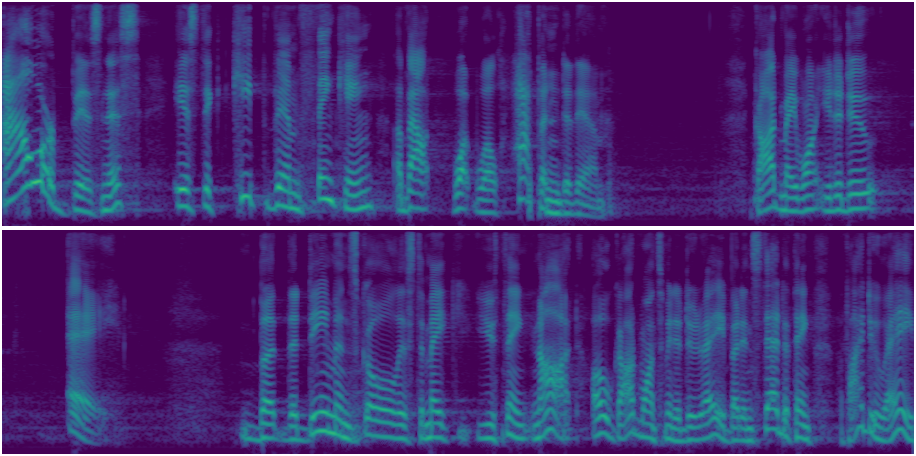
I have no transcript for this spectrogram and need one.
Our business is to keep them thinking about what will happen to them. God may want you to do A. But the demon's goal is to make you think not, oh, God wants me to do A, but instead to think, if I do A,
